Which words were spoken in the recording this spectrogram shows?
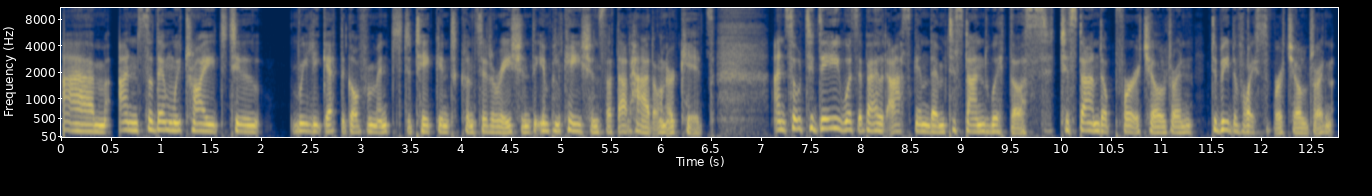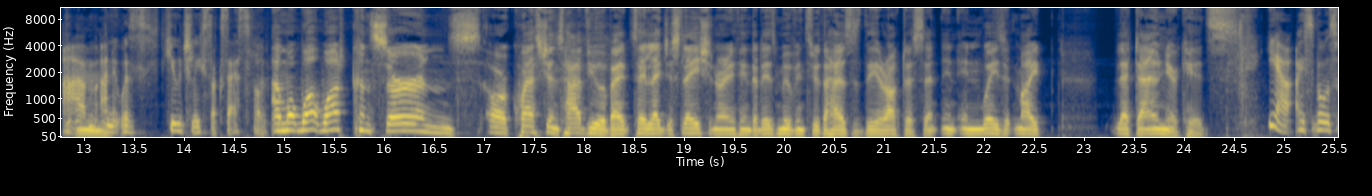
Um, and so then we tried to really get the government to take into consideration the implications that that had on our kids. And so today was about asking them to stand with us, to stand up for our children, to be the voice of our children. Um, mm. And it was hugely successful. And what, what, what concerns or questions have you about, say, legislation or anything that is moving through the houses of the Oireachtas in, in ways it might let down your kids? Yeah, I suppose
